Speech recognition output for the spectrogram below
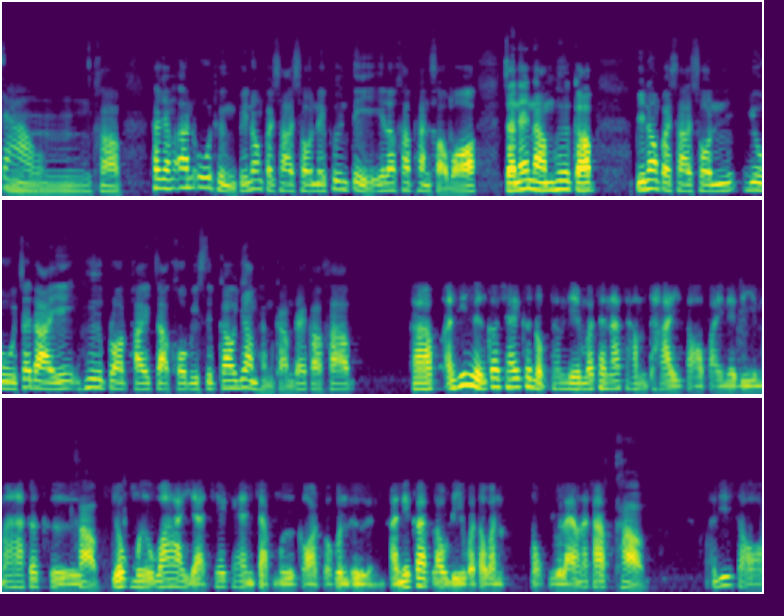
เจ้าอืม ครับ ถ้ายังอันอู้ถึงพี่น้องประชาชนในพื้นที่อีแล้วครับท่านสวจะแนะนำให้กับพี่น้องประชาชนอยู่จะใดให้ปลอดภัยจากโควิด -19 ย่ำแหมกรรมได้ก็ครับ ครับ อันที่หนึ่งก็ใช้ขนบธรรมเนียมวัฒนธรรมไทยต่อไปเนี่ยดีมากก็คือ ครับ ยกมือไหว้อย่าเช็คแฮนด์จับมือกอดกับคนอื่น อันนี้ก็เราดีกว่าตะวันตกอยู่แล้วนะครับ ครับ อันที่สอง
